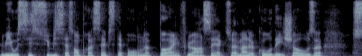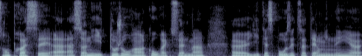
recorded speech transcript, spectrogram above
lui aussi subissait son procès, puis c'était pour ne pas influencer actuellement le cours des choses. Son procès à, à Sony est toujours en cours actuellement. Il était supposé de se terminer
